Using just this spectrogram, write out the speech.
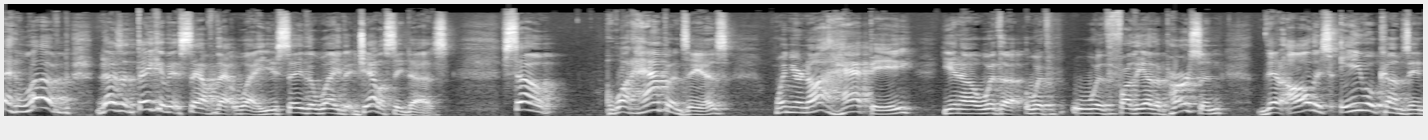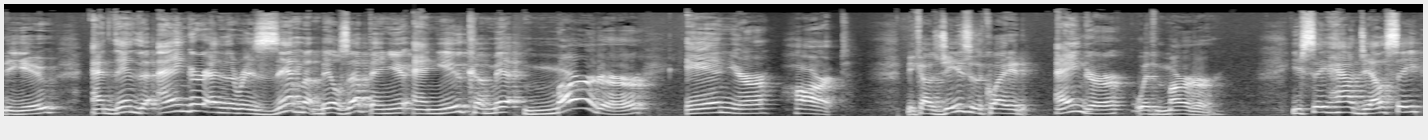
And love doesn't think of itself that way. You see, the way that jealousy does. So, what happens is when you're not happy, you know, with a with with for the other person, then all this evil comes into you, and then the anger and the resentment builds up in you, and you commit murder in your heart because Jesus equated anger with murder. You see how jealousy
